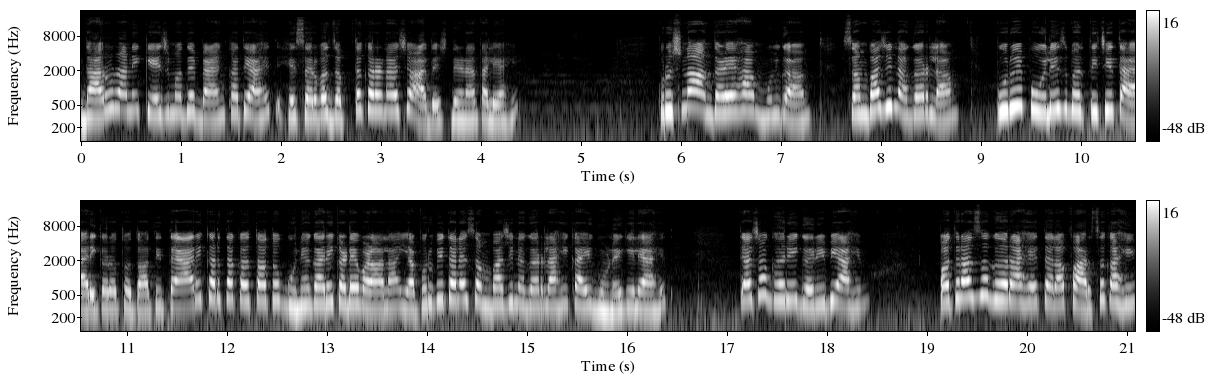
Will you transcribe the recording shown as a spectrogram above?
धारूर आणि केजमध्ये बँक खाते आहेत. हे सर्व जप्त करण्याचे आदेश देण्यात आले आहे. कृष्णा आंधळे हा मुलगा संभाजीनगरला पूर्वी पोलीस भरतीची तयारी करत होता. ती तयारी करता करता तो गुन्हेगारीकडे वळाला. यापूर्वी त्याने संभाजीनगरलाही काही गुन्हे केले आहेत. त्याच्या घरी गरिबी आहे. पत्राचं घर आहे. त्याला फारसं काही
